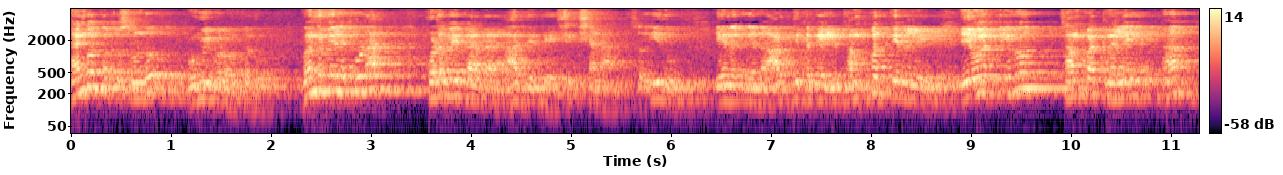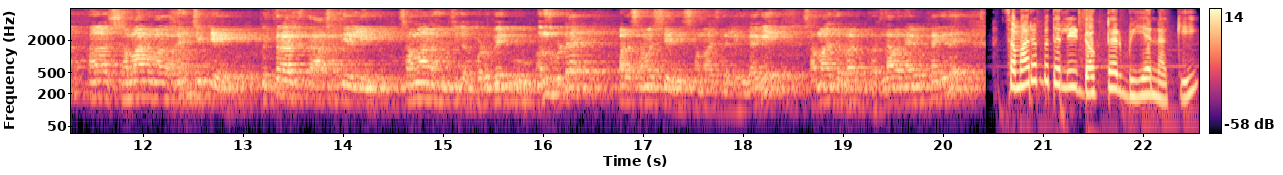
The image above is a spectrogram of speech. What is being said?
ಹೆಂಗೋ ತಪ್ಪಿಸ್ಕೊಂಡು ಭೂಮಿ ಬರುವಂಥದ್ದು ಬಂದ ಮೇಲೆ ಕೂಡ ಕೊಡಬೇಕಾದ ಆದ್ಯತೆ, ಶಿಕ್ಷಣ, ಸೊ ಇದು. ಏನು ಏನು ಆರ್ಥಿಕತೆಯಲ್ಲಿ ಸಂಪತ್ತಿನಲ್ಲಿ ಇವತ್ತೇನು ಸಂಪತ್ತಿನಲ್ಲಿ ಸಮಾನವಾದ ಹಂಚಿಕೆ, ಪಿತ್ರಾರ್ಜಿತ ಆಸ್ತಿಯಲ್ಲಿ ಸಮಾನ ಹಂಚಿಕೆ ಕೊಡಬೇಕು ಅಂದ್ಬಿಟ್ರೆ ಬಹಳ ಸಮಸ್ಯೆ ಇದೆ ಸಮಾಜದಲ್ಲಿ. ಹೀಗಾಗಿ ಸಮಾಜ ಬದಲಾವಣೆ ಆಗಬೇಕಾಗಿದೆ. ಸಮಾರಂಭದಲ್ಲಿ doctor B N Akki,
